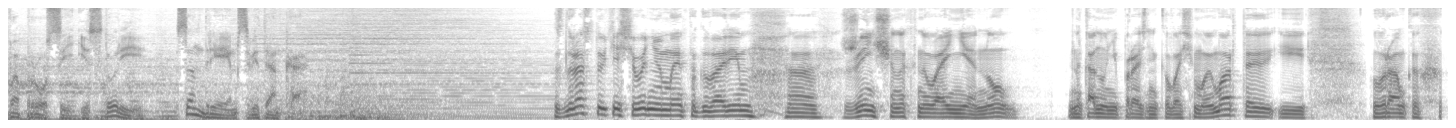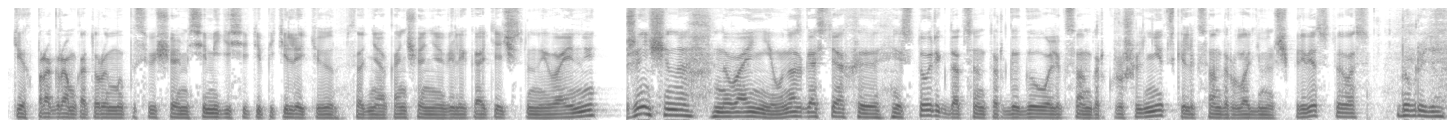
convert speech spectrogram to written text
Вопросы истории с Андреем Светенко. Здравствуйте. Сегодня мы поговорим о женщинах на войне. Ну, накануне праздника 8 марта и в рамках тех программ, которые мы посвящаем 75-летию со дня окончания Великой Отечественной войны. Женщина на войне. У нас в гостях историк, доцент РГГУ Александр Крушельницкий. Александр Владимирович, приветствую вас. Добрый день.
